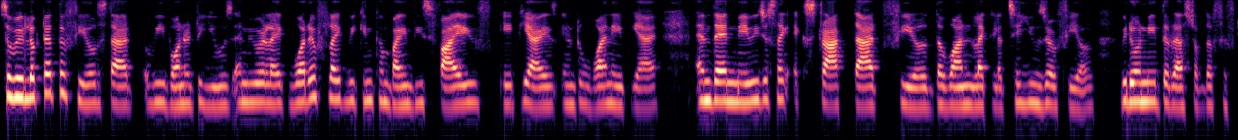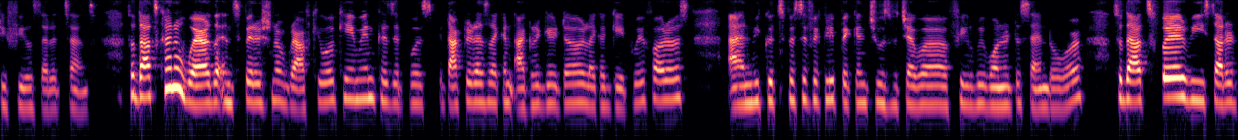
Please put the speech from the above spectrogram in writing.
So we looked at the fields that we wanted to use and we were like, what if like we can combine these five APIs into one API and then maybe just like extract that field, the one like, let's say user field. We don't need the rest of the 50 fields that it sends. So that's kind of where the inspiration of GraphQL came in because it was, it acted as like an aggregator, like a gateway for us. And we could specifically pick and choose whichever field we wanted to send over. So that's where we started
